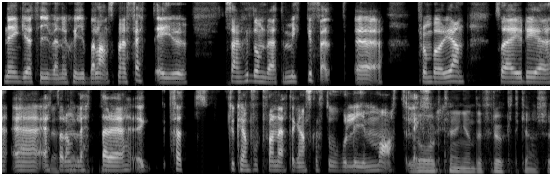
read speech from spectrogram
negativ energibalans. Men fett är ju, särskilt om du äter mycket fett eh, från början, så är ju det eh, ett lättare. av de lättare, eh, för att du kan fortfarande äta ganska stor volym mat. Liksom. Lågt hängande frukt kanske.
